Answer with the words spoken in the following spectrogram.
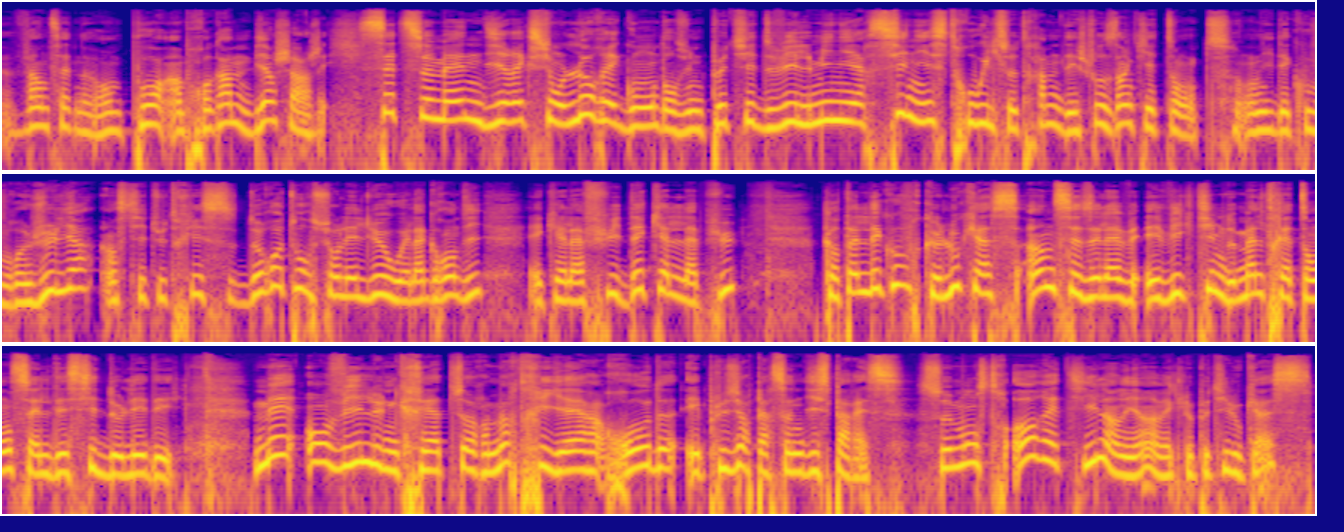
Le 27 novembre pour un programme bien chargé. Cette semaine, direction l'Oregon, dans une petite ville minière sinistre où il se trame des choses inquiétantes. On y découvre Julia, institutrice de retour sur les lieux où elle a grandi et qu'elle a fui dès qu'elle l'a pu. Quand elle découvre que Lucas, un de ses élèves, est victime de maltraitance, elle décide de l'aider. Mais en ville, une créature meurtrière rôde et plusieurs personnes disparaissent. Ce monstre aurait-il un lien avec le petit Lucas?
